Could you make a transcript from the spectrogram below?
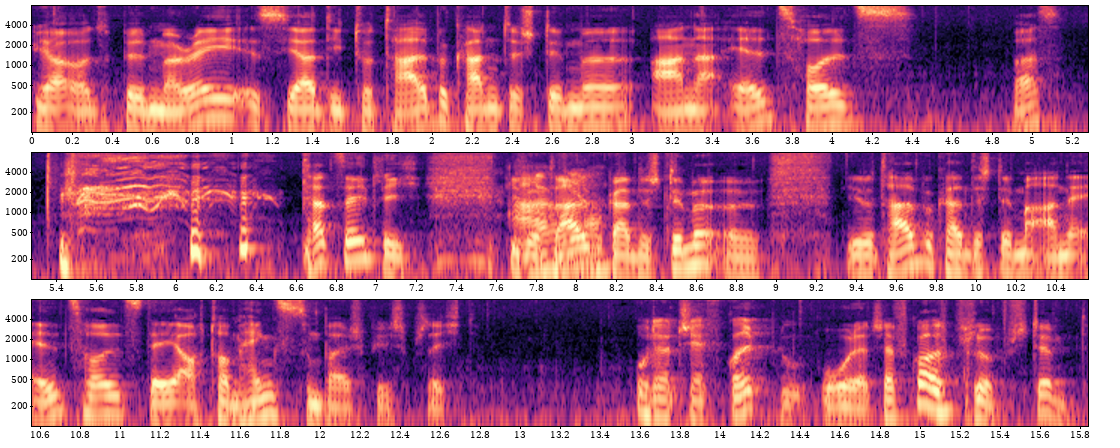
Ja, also Bill Murray ist ja die total bekannte Stimme Arne Elsholz. Was? Tatsächlich. Die Ah, total ja. bekannte Stimme, äh, die total bekannte Stimme Arne Elsholz, der ja auch Tom Hanks zum Beispiel spricht. Oder Jeff Goldblum. Oder Jeff Goldblum, stimmt.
